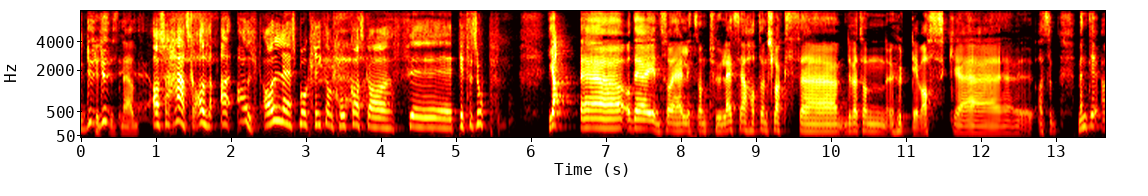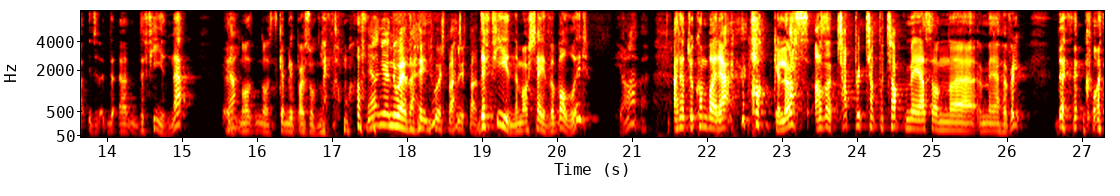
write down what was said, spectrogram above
du- pusses ned. Altså, her skal alle, alt, alle små kriker og kroker skal f piffes opp. Ja, eh, og det innså jeg litt sånn too late, så jeg har hatt en slags eh, du vet, sånn hurtigvask eh, altså, Men det, det, det fine Ja. nå, nå skal jeg bli personlig, Thomas. Ja, ja, nå er jeg veldig, nå er jeg veldig spent. Det fine med å shave baller Ja. er at du kan bare hakke løs. Altså chapp, chapp, chapp med sånn eh, med høvel. Det går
